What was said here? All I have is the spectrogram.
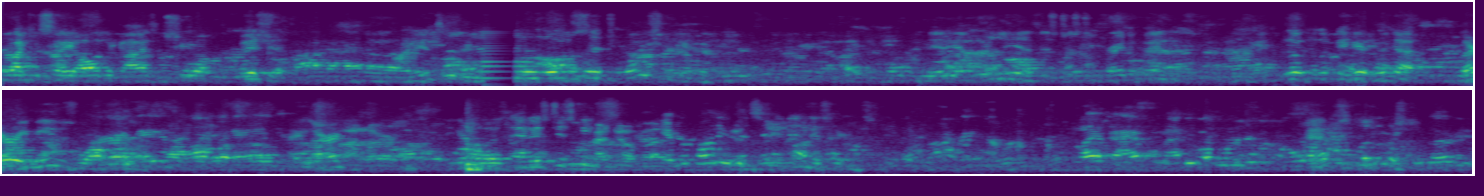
Like you say, all the guys that show up fish it, uh, it's a whole situation. It really is, it's just a great event. Look, look at here, we got Larry Muse walking. Hey Larry, you know, and it's just, keeps- everybody that's anybody's here. Glad to have them, that's what we're doing. Absolutely.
